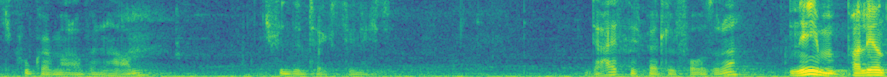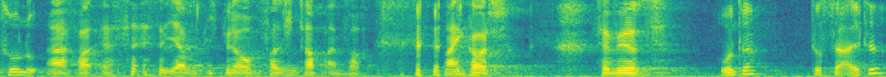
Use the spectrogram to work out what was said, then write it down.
Ich gucke gerade mal, ob wir den haben. Ich finde den Text hier nicht. Der heißt nicht Battle Force, oder? Nee, Paläontolo Ach, ja, ich bin auf dem falschen Tab einfach. Mein Gott. Verwirrt. runter. Das ist der alte.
